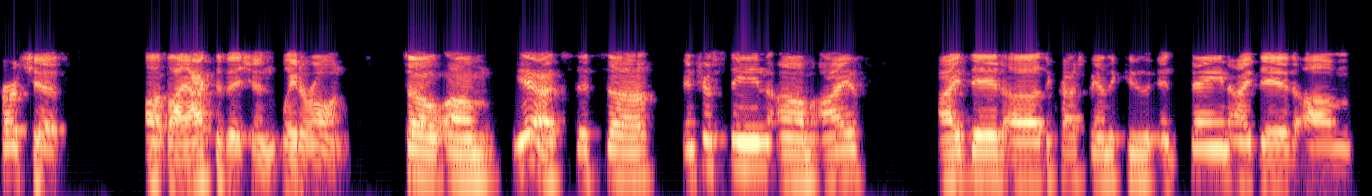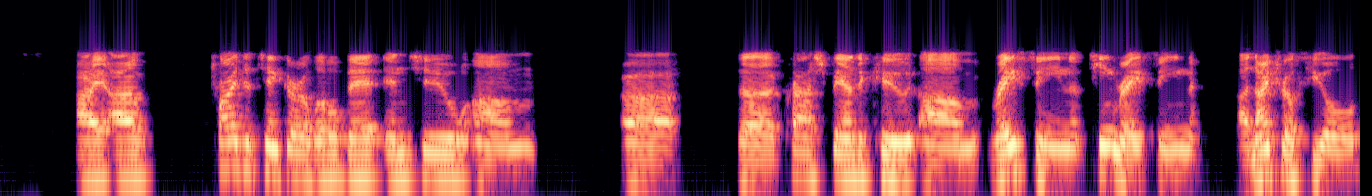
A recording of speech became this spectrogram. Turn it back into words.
purchased uh, by Activision later on. So um, yeah, it's it's uh, interesting. Um, I've I did uh, the Crash Bandicoot N. Sane. I did um, I I tried to tinker a little bit into um, uh, the Crash Bandicoot um, racing, team racing, uh, nitro fueled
